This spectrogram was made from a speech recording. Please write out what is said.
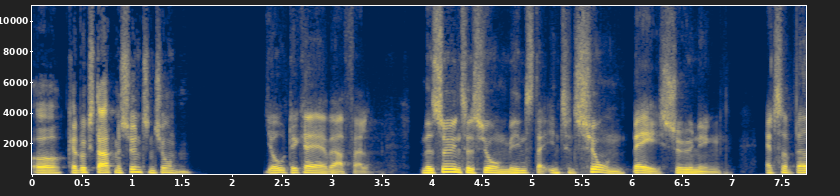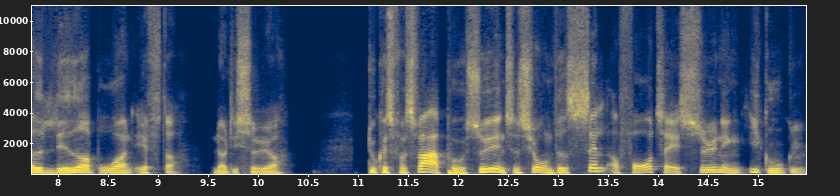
og kan du ikke starte med søgeintentionen? Jo, det kan jeg i hvert fald. Med søgeintention menes der intentionen bag søgningen. Altså hvad leder brugeren efter, når de søger. Du kan få svar på søgeintention ved selv at foretage søgningen i Google,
